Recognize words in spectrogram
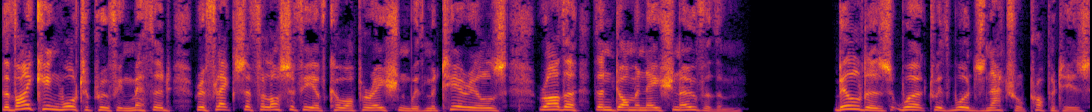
The Viking waterproofing method reflects a philosophy of cooperation with materials rather than domination over them. Builders worked with wood's natural properties,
